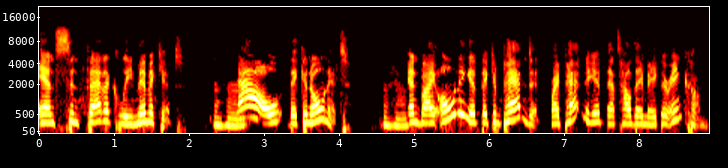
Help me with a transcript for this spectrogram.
and synthetically mimic it. Mm-hmm. Now they can own it. Mm-hmm. And by owning it, they can patent it. By patenting it, that's how they make their income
